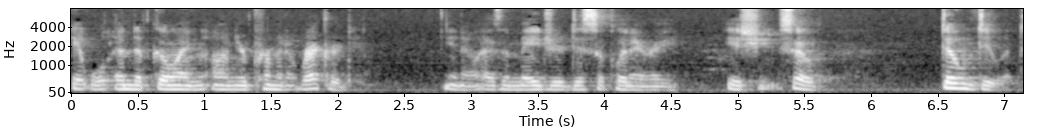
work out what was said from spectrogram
it will end up going on your permanent record you know as a major disciplinary issue. So don't do it.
